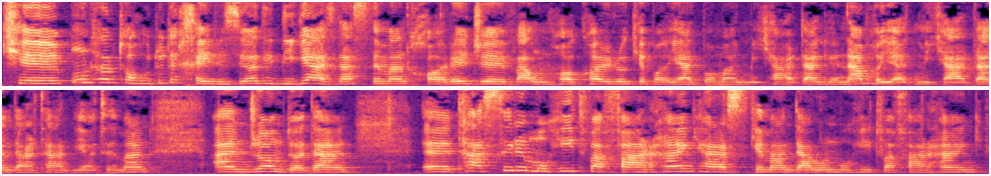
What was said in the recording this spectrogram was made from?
که اون هم تا حدود خیلی زیادی دیگه از دست من خارجه و اونها کاری رو که باید با من می‌کردن یا نباید می‌کردن در تربیت من انجام دادن. تاثیر محیط و فرهنگ هست که من در اون محیط و فرهنگ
